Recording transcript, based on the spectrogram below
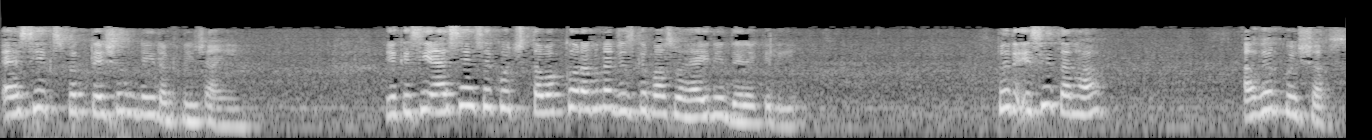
ایسی ایکسپیکٹیشن نہیں رکھنی چاہیے۔ یا کسی ایسے ایسے کچھ توقع رکھنا جس کے پاس وہ ہے ہی نہیں دینے کے لیے۔ پھر اسی طرح اگر کوئی شخص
